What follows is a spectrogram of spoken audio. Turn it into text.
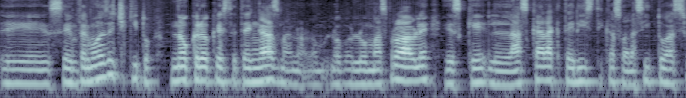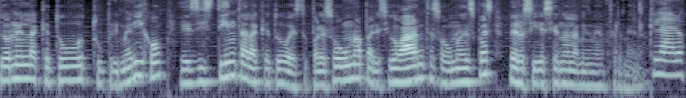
se enfermó desde chiquito, no creo que este tenga asma, no, lo, lo más probable es que las características o la situación en la que tuvo tu primer hijo es distinta a la que tuvo esto. Por eso uno apareció antes o uno después, pero sigue siendo la misma enfermedad. Claro.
